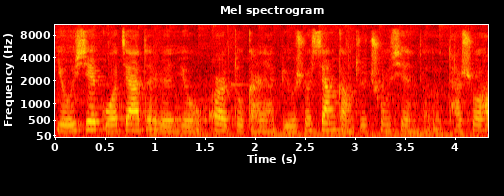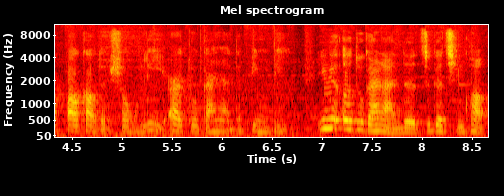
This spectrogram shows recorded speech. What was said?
有一些国家的人有二度感染，比如说香港就出现了，他说他报告的首例二度感染的病例。因为二度感染的这个情况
